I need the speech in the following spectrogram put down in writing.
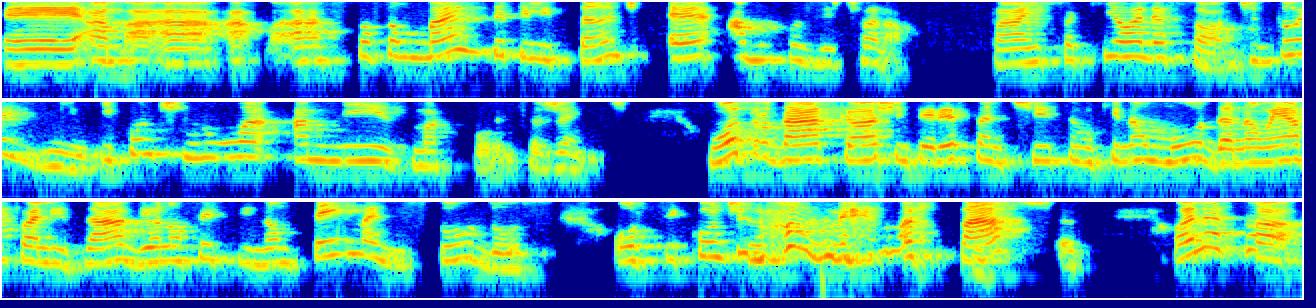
é, a, a, a, a, situação mais debilitante é a mucosite oral. Tá? Isso aqui, olha só, de 2000, e continua a mesma coisa, gente. Um outro dado que eu acho interessantíssimo, que não muda, não é atualizado, e eu não sei se não tem mais estudos, ou se continuam as mesmas taxas. Olha só,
